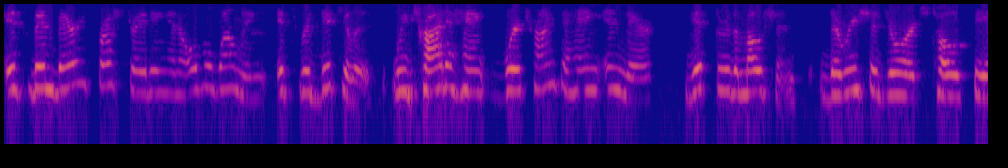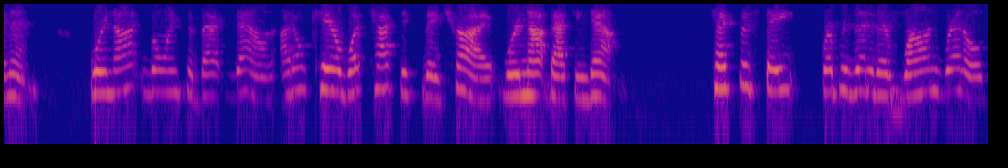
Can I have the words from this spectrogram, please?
It's been very frustrating and overwhelming. It's ridiculous. We try to hang. We're trying to hang in there, get through the motions, Darisha George told CNN. We're not going to back down. I don't care what tactics they try. We're not backing down. Texas State Representative Ron Reynolds,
